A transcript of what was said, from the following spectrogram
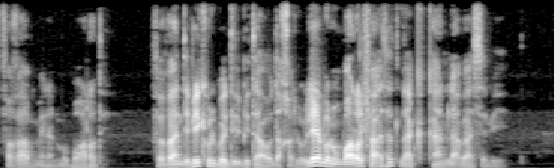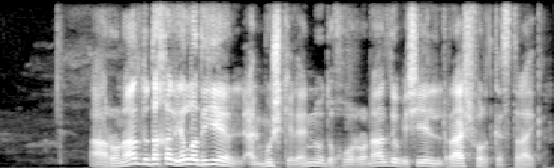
فغاب من المباراة دي. ففان دي بيك البديل بتاعه دخل ولعب المباراة اللي فاتت لكن كان لا بأس به آه رونالدو دخل يلا دي هي المشكلة إنه دخول رونالدو بيشيل راشفورد ك striker.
